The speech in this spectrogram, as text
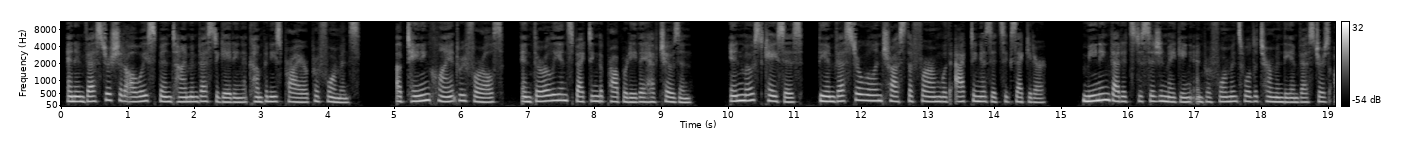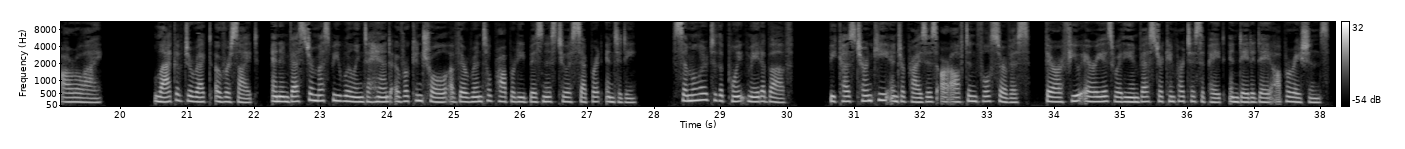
An investor should always spend time investigating a company's prior performance, obtaining client referrals, and thoroughly inspecting the property they have chosen. In most cases, the investor will entrust the firm with acting as its executor, meaning that its decision making and performance will determine the investor's ROI. Lack of direct oversight An investor must be willing to hand over control of their rental property business to a separate entity. Similar to the point made above. Because turnkey enterprises are often full service, there are few areas where the investor can participate in day to day operations.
